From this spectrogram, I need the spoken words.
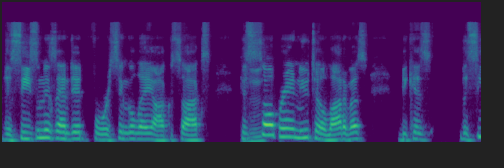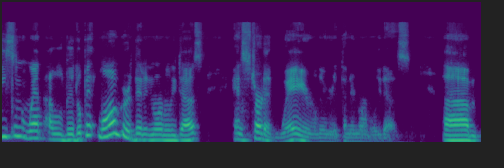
the season has ended for single A Aqua Sox. This is Mhm. all brand new to a lot of us because the season went a little bit longer than it normally does and started way earlier than it normally does. Um,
